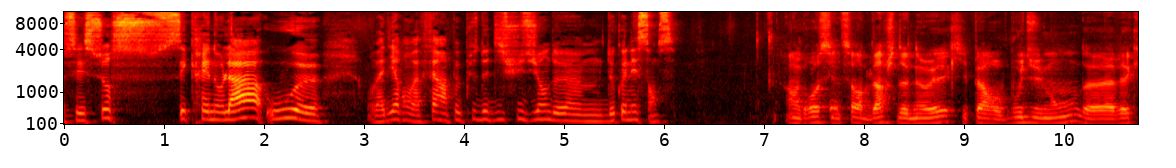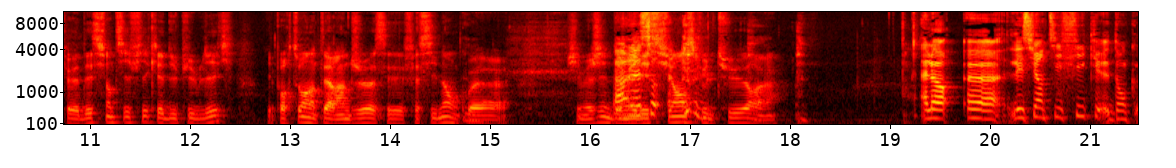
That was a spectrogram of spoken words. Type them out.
c'est sur ces créneaux-là où on va dire on va faire un peu plus de diffusion de, de connaissances. En gros, c'est une sorte d'arche de Noé qui part au bout du monde euh, avec euh, des scientifiques et du public, et pour toi un terrain de jeu assez fascinant, quoi. J'imagine, Ah, donner la des so- sciences, culture. Alors, euh, les scientifiques, donc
